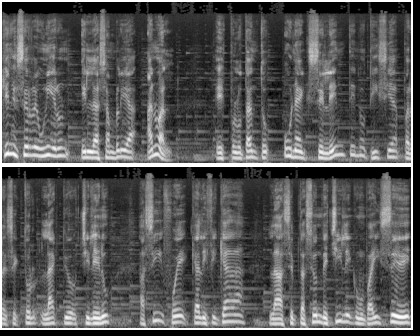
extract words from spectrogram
quienes se reunieron en la Asamblea Anual. Es por lo tanto una excelente noticia para el sector lácteo chileno. Así fue calificada la aceptación de Chile como país sede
